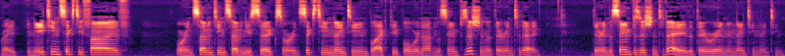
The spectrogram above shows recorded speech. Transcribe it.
right? In 1865 or in 1776 or in 1619, black people were not in the same position that they're in today. They're in the same position today that they were in in 1919.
